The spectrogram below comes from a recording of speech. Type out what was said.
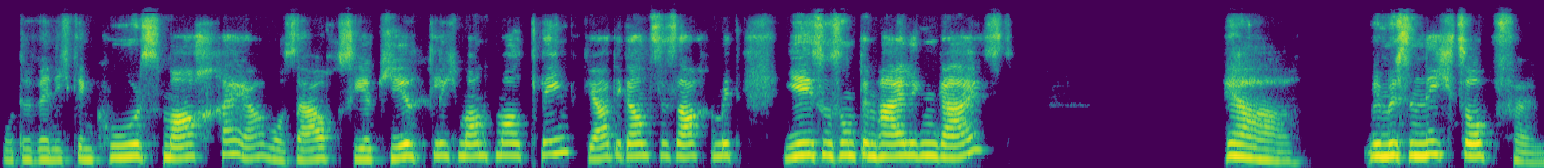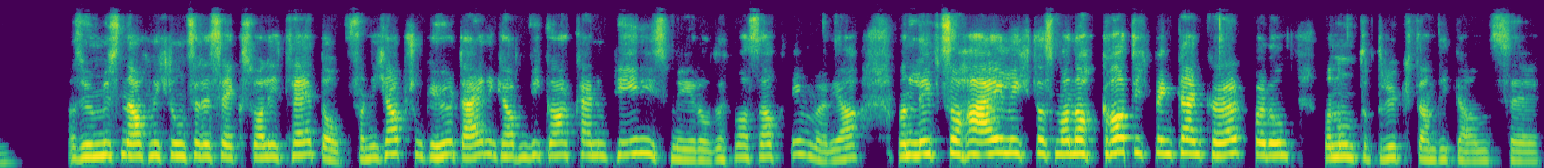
oder wenn ich den Kurs mache, ja, wo es auch sehr kirchlich manchmal klingt, ja, die ganze Sache mit Jesus und dem Heiligen Geist. Ja, wir müssen nichts opfern. Also wir müssen auch nicht unsere Sexualität opfern. Ich habe schon gehört, einige haben wie gar keinen Penis mehr oder was auch immer. Ja, man lebt so heilig, dass man, oh Gott, ich bin kein Körper und man unterdrückt dann die ganze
